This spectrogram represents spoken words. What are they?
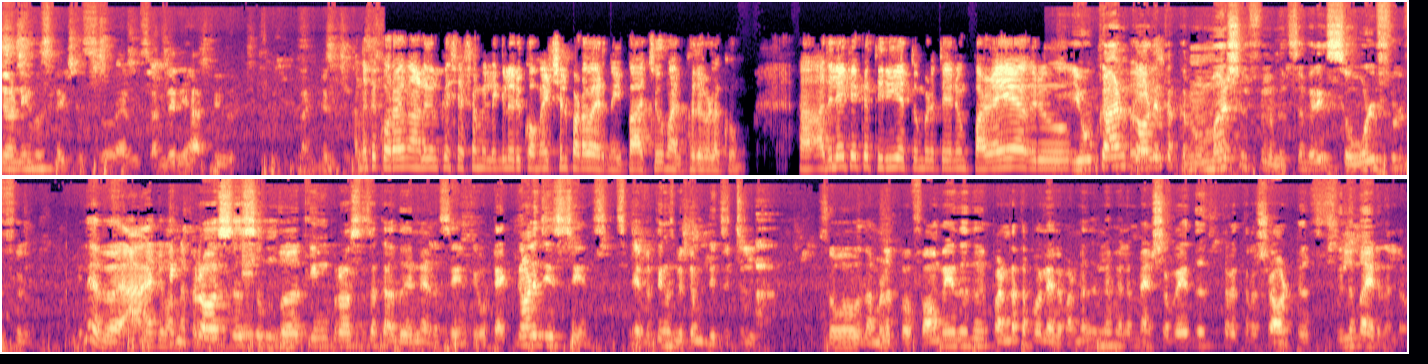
journey was like this so I was I very happy എന്നിട്ട് കുറെ നാളുകൾക്ക് ശേഷം ഇല്ലെങ്കിൽ ഒരു കൊമേഴ്ഷ്യൽ പടമായിരുന്നു ഈ പാച്ചുവും അത്ഭുത വിളക്കും അതിലേക്കൊക്കെ തിരികെ എത്തുമ്പോഴത്തേനും പഴയ ഒരു you can't call it a commercial film It's a very soulful film. പ്രോസസ്സും വർക്കിംഗ് പ്രോസസ് ഒക്കെ അത് തന്നെയാണ്. Same technologies change everything become digital so നമ്മൾ പെർഫോം ചെയ്തത് പണ്ടത്തെ പോലെയല്ല. പണ്ടതെല്ലാം എല്ലാം മെഷർ ചെയ്ത് ഇത്ര ഇത്ര ഷോർട്ട് ഫിലിം ആയിരുന്നല്ലോ.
